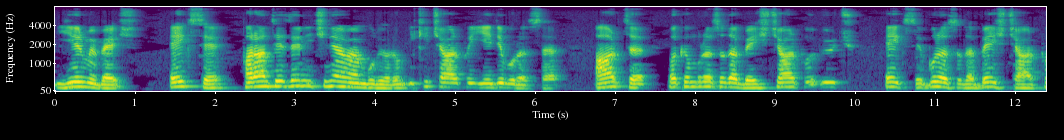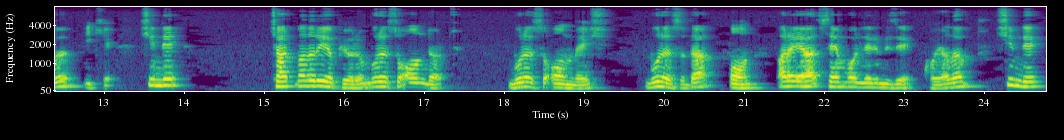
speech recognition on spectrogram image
25 eksi parantezlerin içini hemen buluyorum. 2 çarpı 7 burası artı bakın burası da 5 çarpı 3 eksi burası da 5 çarpı 2. Şimdi çarpmaları yapıyorum. Burası 14. Burası 15. Burası da 10. Araya sembollerimizi koyalım. Şimdi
